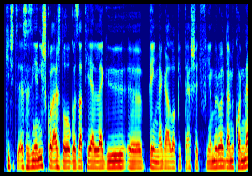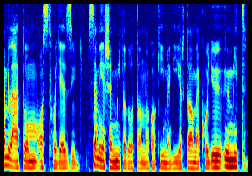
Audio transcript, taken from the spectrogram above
kicsit ez az ilyen iskolás dolgozat jellegű ö, ténymegállapítás egy filmről, de amikor nem látom azt, hogy ez úgy személyesen mit adott annak, aki megírta, meg hogy ő, ő mit,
